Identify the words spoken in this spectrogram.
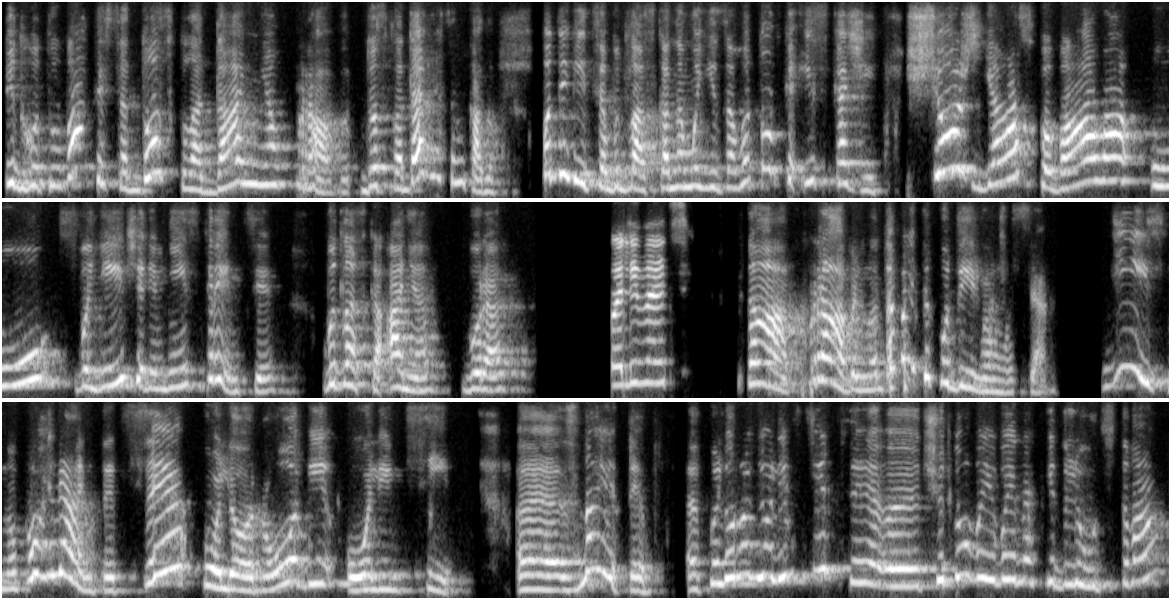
підготуватися до складання вправи, до складання синкану. Подивіться, будь ласка, на мої заготовки і скажіть, що ж я сховала у своїй чарівній скринці? Будь ласка, Аня, Бура. Олівець. Так, правильно, давайте подивимося. Дійсно, погляньте, це кольорові олівці. Е, знаєте, е, кольорові олівці це е, чудовий винахід людства.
